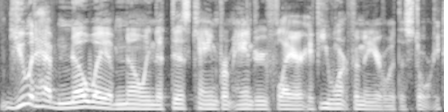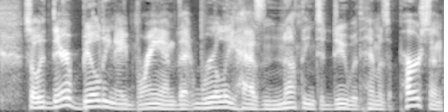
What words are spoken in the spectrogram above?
you would have no way of knowing that this came from andrew flair if you weren't familiar with the story. So they're building a brand that really has nothing to do with him as a person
